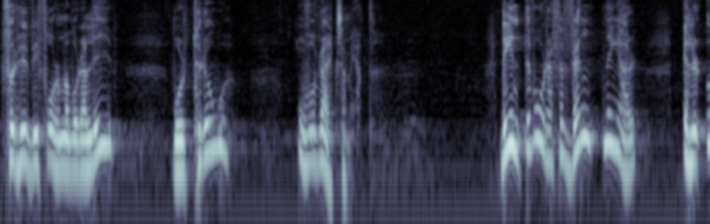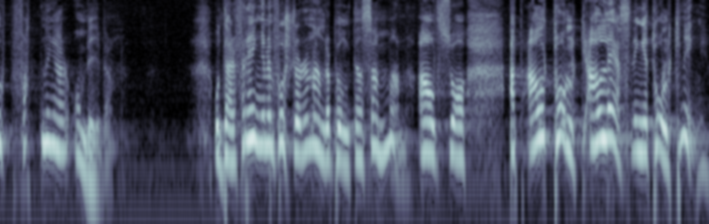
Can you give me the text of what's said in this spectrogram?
för hur vi formar våra liv, vår tro och vår verksamhet. Det är inte våra förväntningar eller uppfattningar om Bibeln. Och därför hänger den första och den andra punkten samman. Alltså att all, tolk, all läsning är tolkning.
